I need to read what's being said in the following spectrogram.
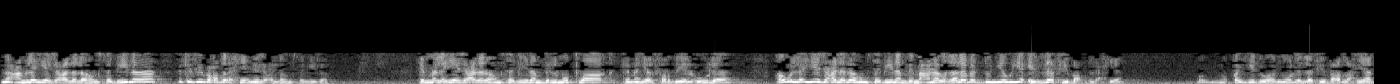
نعم لن يجعل لهم سبيلا لكن في بعض الأحيان يجعل لهم سبيلا. إما لن يجعل لهم سبيلا بالمطلق كما هي الفرضية الأولى أو لن يجعل لهم سبيلا بمعنى الغلبة الدنيوية إلا في بعض الأحيان. نقيدها نقول إلا في بعض الأحيان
